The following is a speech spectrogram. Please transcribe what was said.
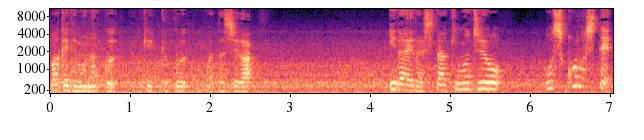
わけでもなく結局私がイライラした気持ちを押し殺して、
